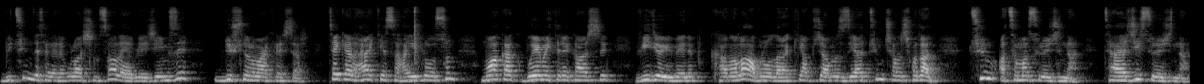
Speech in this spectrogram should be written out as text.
bütün detaylara ulaşım sağlayabileceğimizi düşünüyorum arkadaşlar. Tekrar herkese hayırlı olsun. Muhakkak bu emeklere karşılık videoyu beğenip kanala abone olarak yapacağımız diğer tüm çalışmadan, tüm atama sürecinden, tercih sürecinden,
